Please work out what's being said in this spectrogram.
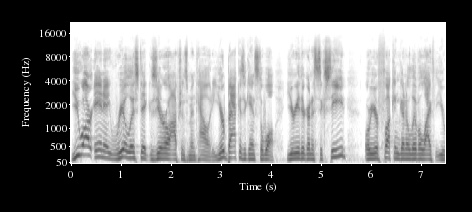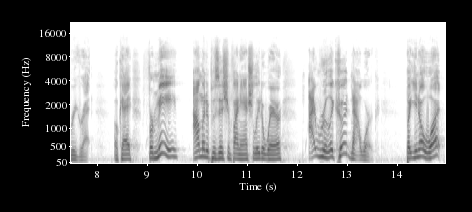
You are in a realistic zero options mentality. Your back is against the wall. You're either going to succeed or you're fucking going to live a life that you regret. Okay, for me, I'm in a position financially to where I really could not work, but you know what?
